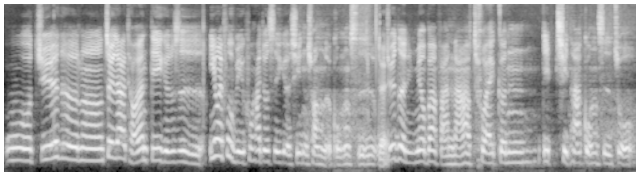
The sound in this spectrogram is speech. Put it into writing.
我觉得呢，最大的挑战第一个就是因为富比库它就是一个新创的公司，我觉得你没有办法拿出来跟一其他公司做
